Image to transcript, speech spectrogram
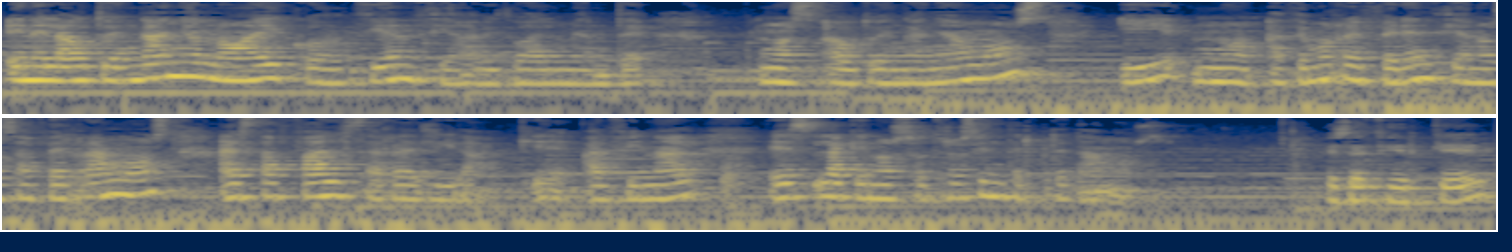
En el autoengaño no hay conciencia habitualmente. Nos autoengañamos y hacemos referencia, nos aferramos a esta falsa realidad que al final es la que nosotros interpretamos. Es decir, que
